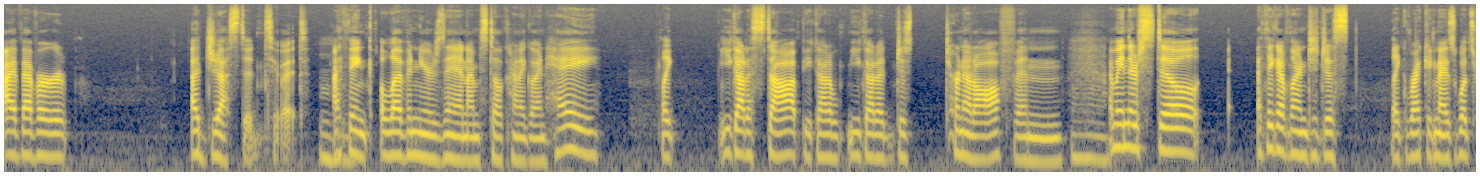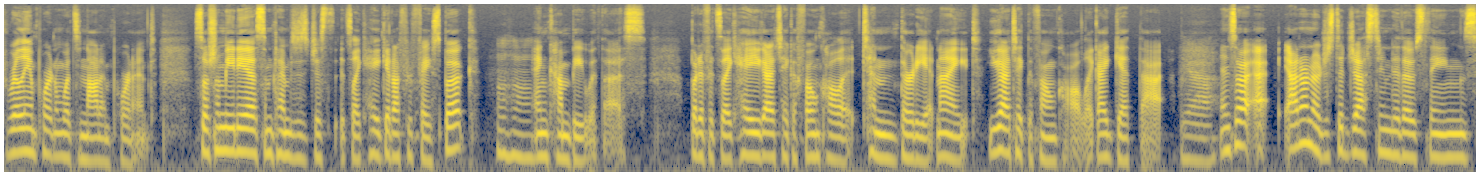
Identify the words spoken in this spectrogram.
I've ever adjusted to it. I think 11 years in, I'm still kind of going, hey, like you got to stop. You got to you got to just turn it off. And I mean, there's still. I think I've learned to just like recognize what's really important, what's not important. Social media sometimes is just it's like, hey, get off your Facebook and come be with us. But if it's like, hey, you got to take a phone call at 10:30 at night, you got to take the phone call. Like I get that. Yeah. And so I, I don't know, just adjusting to those things.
